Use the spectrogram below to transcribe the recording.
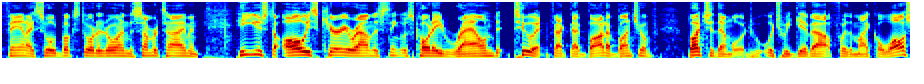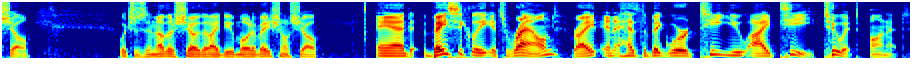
fan. I sold bookstore to door in the summertime, and he used to always carry around this thing. It was called a round to it. In fact, I bought a bunch of bunch of them, which we give out for the Michael Wall Show, which is another show that I do, motivational show. And basically, it's round, right? And it has the big word T U I T, to it, on it.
